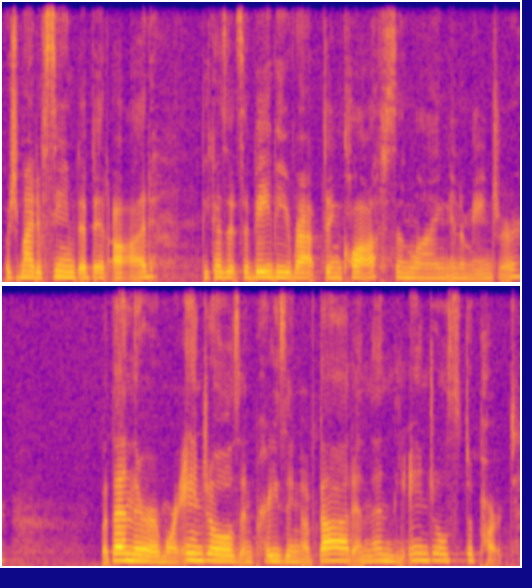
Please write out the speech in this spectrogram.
which might have seemed a bit odd, because it's a baby wrapped in cloths and lying in a manger. But then there are more angels and praising of God, and then the angels depart.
